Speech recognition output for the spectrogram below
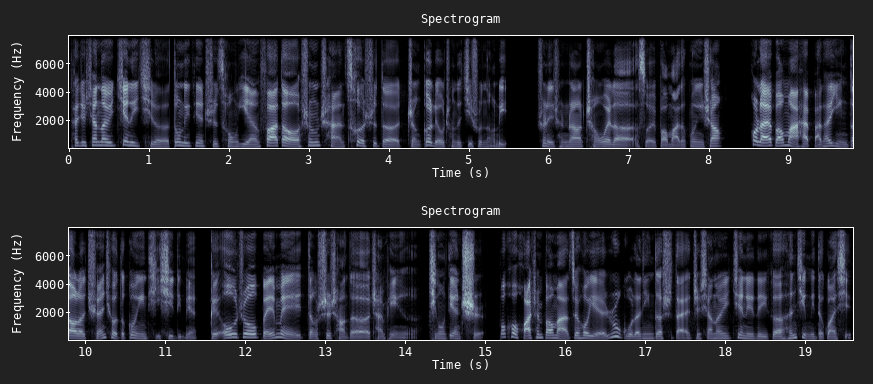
它就相当于建立起了动力电池从研发到生产测试的整个流程的技术能力，顺理成章成为了所谓宝马的供应商。后来，宝马还把它引到了全球的供应体系里面，给欧洲、北美等市场的产品提供电池。包括华晨宝马最后也入股了宁德时代，就相当于建立了一个很紧密的关系。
